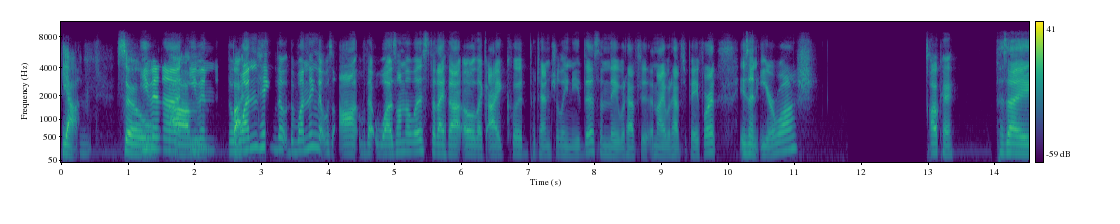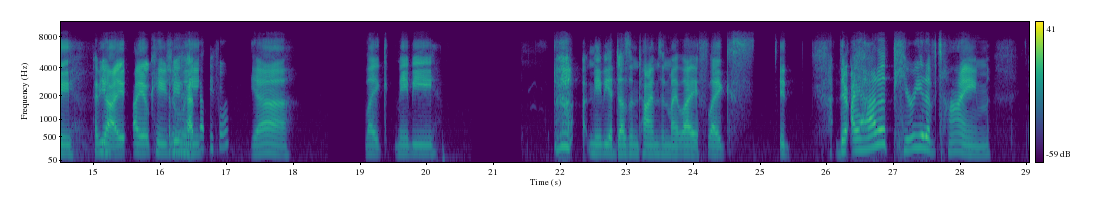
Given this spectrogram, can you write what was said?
Yeah. Mm. So even uh um, even the but- one thing the, the one thing that was on that was on the list that I thought oh like I could potentially need this and they would have to and I would have to pay for it is an ear wash okay. because I Have you yeah I, I have occasionally you had that before? yeah like maybe Uh, maybe a dozen times in my life like it there I had a period of time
